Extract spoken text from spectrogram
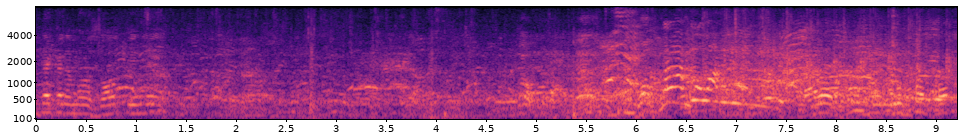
biblioteca na Mozol tende Vamos lá!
